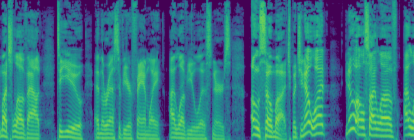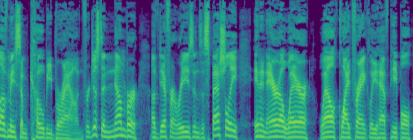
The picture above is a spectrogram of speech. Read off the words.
much love out to you and the rest of your family. I love you, listeners, oh so much. But you know what? You know what else I love? I love me some Kobe Brown for just a number of different reasons, especially in an era where, well, quite frankly, you have people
